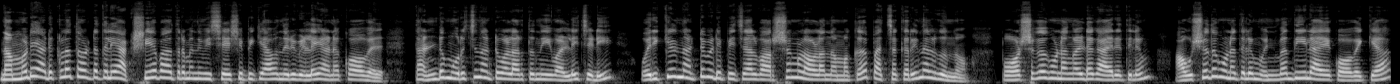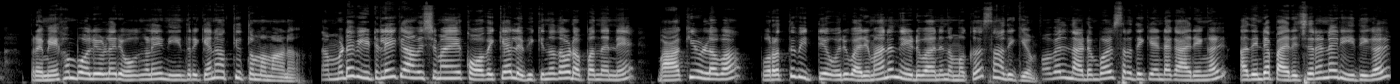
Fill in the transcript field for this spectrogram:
നമ്മുടെ അടുക്കളത്തോട്ടത്തിലെ അക്ഷയപാത്രം എന്ന് വിശേഷിപ്പിക്കാവുന്ന ഒരു വിളയാണ് കോവൽ. തണ്ട് മുറിച്ച് നട്ടു വളർത്തുന്ന ഈ വള്ളിച്ചെടി ഒരിക്കൽ നട്ടുപിടിപ്പിച്ചാൽ വർഷങ്ങളോളം നമുക്ക് പച്ചക്കറി നൽകുന്നു. പോഷക ഗുണങ്ങളുടെ കാര്യത്തിലും ഔഷധ ഗുണത്തിലും മുൻപന്തിയിലായ കോവയ്ക്ക പ്രമേഹം പോലെയുള്ള രോഗങ്ങളെ നിയന്ത്രിക്കാൻ അത്യുത്തമമാണ്. നമ്മുടെ വീട്ടിലേക്ക് ആവശ്യമായ കോവയ്ക്ക ലഭിക്കുന്നതോടൊപ്പം തന്നെ ബാക്കിയുള്ളവ പുറത്ത് വിറ്റ് ഒരു വരുമാനം നേടുവാനും നമുക്ക് സാധിക്കും. കോവൽ നടുമ്പോൾ ശ്രദ്ധിക്കേണ്ട കാര്യങ്ങൾ അതിന്റെ പരിചരണ രീതികൾ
